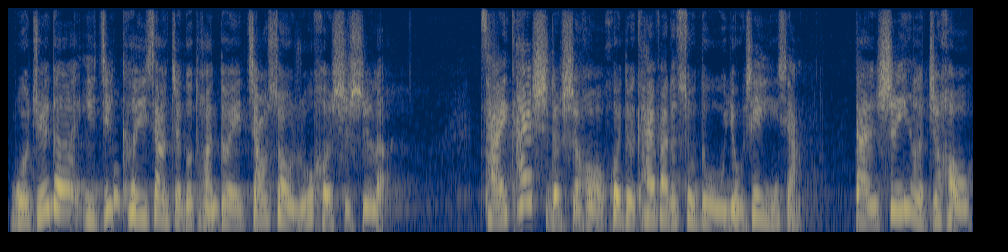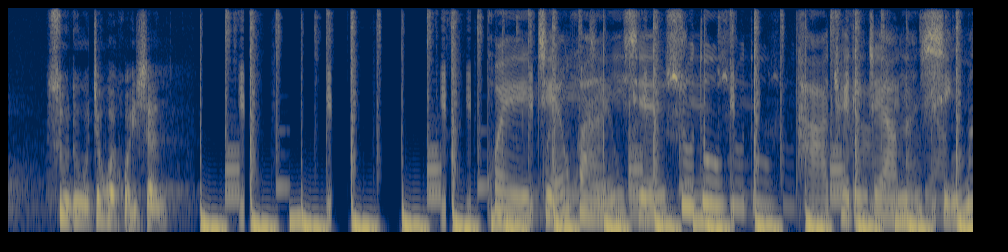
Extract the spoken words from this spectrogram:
我觉得已经可以向整个团队教授如何实施了。才开始的时候会对开发的速度有些影响，但适应了之后，速度就会回升。会减缓一些速度，他确定这样能行吗？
